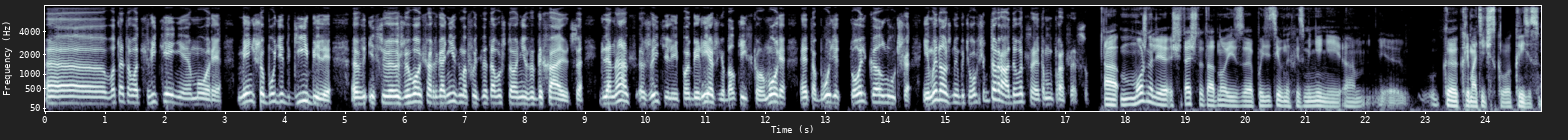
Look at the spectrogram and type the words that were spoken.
э, вот этого цветения моря, меньше будет гибели э, из живых организмов из-за того, что они задыхаются. Для нас, жителей побережья Балтийского моря, это будет только лучше. И мы должны быть, в общем-то, радоваться этому процессу. А можно ли считать, что это одно из э, позитивных изменений э, к климатического кризиса?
